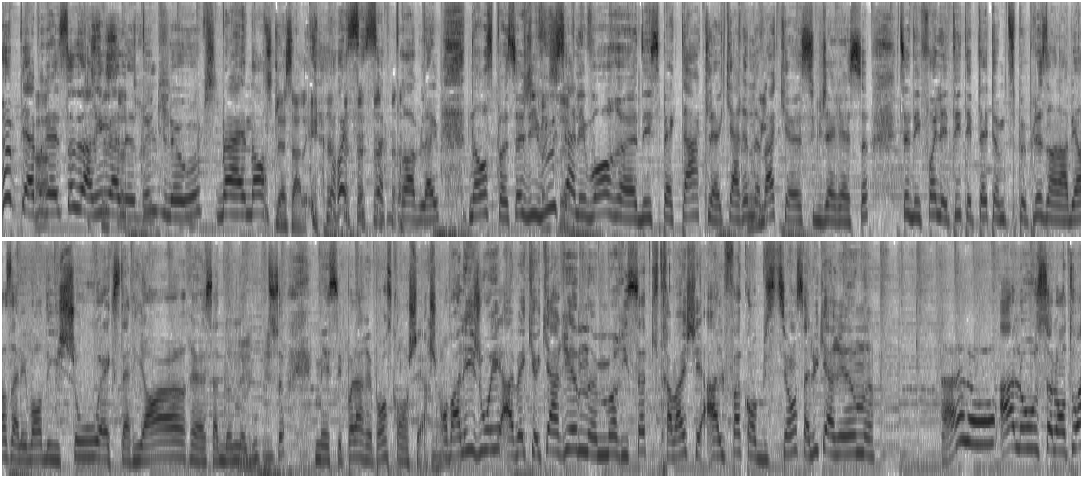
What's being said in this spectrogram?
puis après Ah, ça, ça arrive c'est à ça le l'été, truc. puis le oups, ben non. Je te laisse aller. Ouais, c'est ça le problème. Non, c'est pas ça. J'ai vu C'est aussi ça. aller voir euh, des spectacles. Karine. Levac euh, suggérait ça. Tu sais, des fois, l'été, t'es peut-être un petit peu plus dans l'ambiance d'aller voir des shows extérieurs. euh, ça te donne le goût, tout ça. Mais c'est pas la réponse qu'on cherche. On va aller jouer avec Karine Morissette qui travaille chez Alpha Combustion. Salut, Karine. Allô? Allô, selon toi,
